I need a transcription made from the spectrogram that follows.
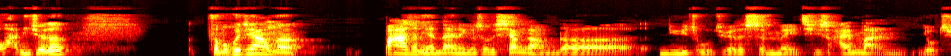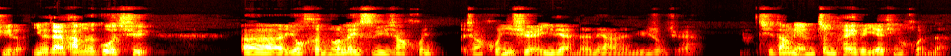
哇，你觉得？怎么会这样呢？八十年代那个时候的香港的女主角的审美其实还蛮有趣的，因为在他们的过去，呃，有很多类似于像混像混血一点的那样的女主角，其实当年郑佩佩也挺混的，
